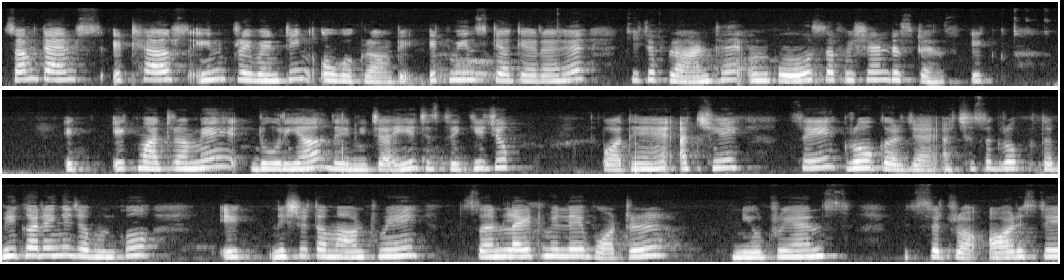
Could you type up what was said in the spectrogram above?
sometimes it helps in preventing overcrowding it means क्या कह रहा है कि जो प्लांट हैं उनको sufficient distance एक एक एक मात्रा में दूरियाँ देनी चाहिए जिससे कि जो पौधे हैं अच्छे से ग्रो कर जाएँ अच्छे से ग्रो तभी करेंगे जब उनको एक निश्चित अमाउंट में सनलाइट मिले वाटर न्यूट्रिएंट्स एक्सेट्रा और इससे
